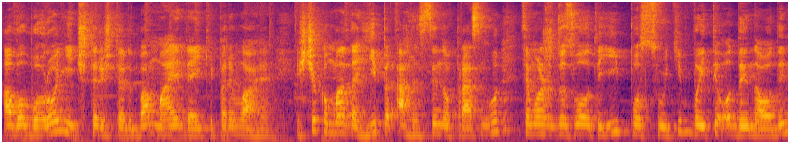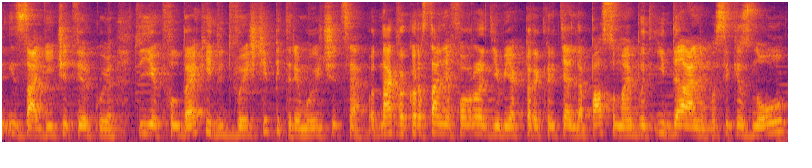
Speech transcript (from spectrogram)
А в обороні 4-4-2 має деякі переваги. Якщо команда гіперагресивно пресингу, це може дозволити їй по суті вийти один на один із задньою четвіркою, тоді як фулбеки йдуть вище, підтримуючи це. Однак використання форвардів як перекриття для пасу має бути ідеальним, оскільки знову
